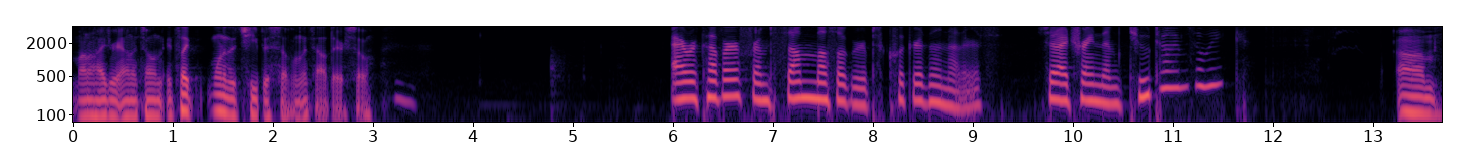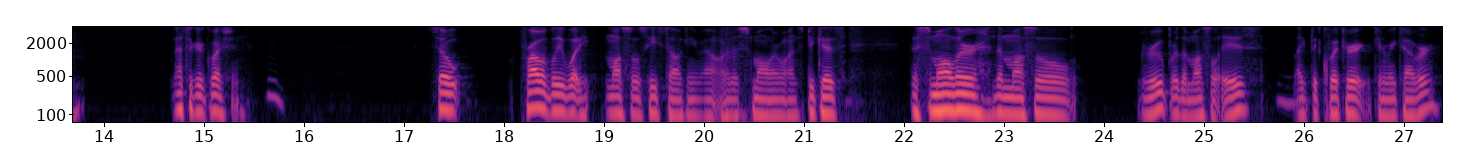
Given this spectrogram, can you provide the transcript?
monohydrate on its own. It's like one of the cheapest supplements out there. So I recover from some muscle groups quicker than others. Should I train them two times a week? Um, that's a good question. Hmm. So, probably what he- muscles he's talking about are the smaller ones because the smaller the muscle group or the muscle is, like the quicker it can recover.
